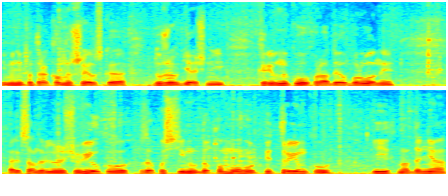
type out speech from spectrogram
імені Петра Калнишевського дуже вдячний керівнику Ради оборони Олександру Юрійовичу Вілкову за постійну допомогу, підтримку і надання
